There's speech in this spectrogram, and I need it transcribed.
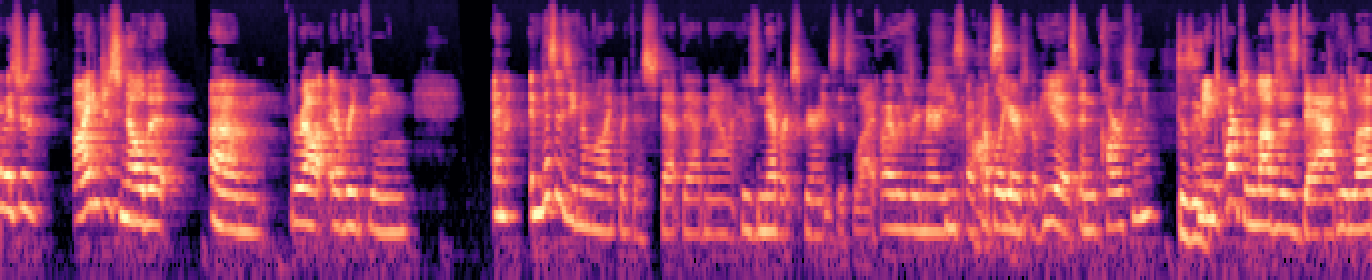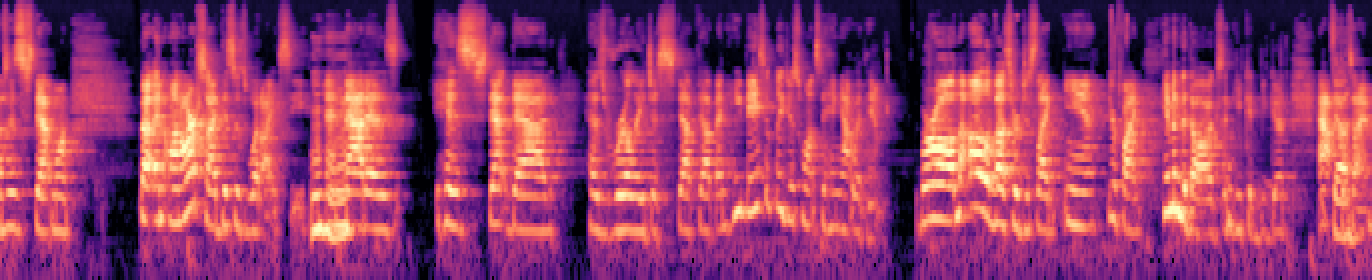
it was just. I just know that um, throughout everything, and and this is even like with his stepdad now, who's never experienced this life. I was remarried He's a couple of years ago. He is, and Carson. Does he? I mean, Carson loves his dad. He loves his stepmom. But and on our side, this is what I see, Mhm. and that is his stepdad has really just stepped up, and he basically just wants to hang out with him. We're all, all of us are just like, yeah, you're fine. Him and the dogs, and he could be good half Yeah. the time.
